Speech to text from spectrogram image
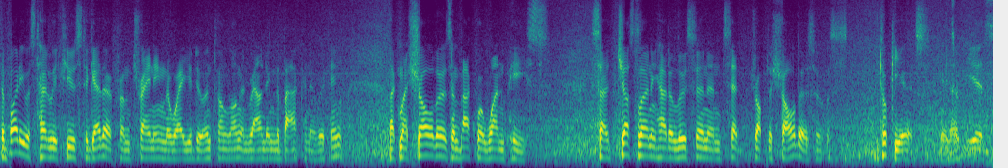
The body was totally fused together from training the way you do in Tong Long and rounding the back and everything. Like my shoulders and back were one piece. So just learning how to loosen and set, drop the shoulders, it was it took years. it know? took years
